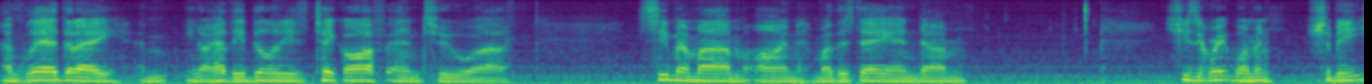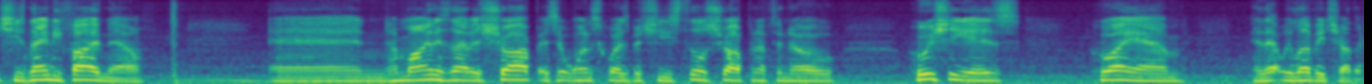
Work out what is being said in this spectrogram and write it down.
I'm glad that I, am, you know, have the ability to take off and to uh, see my mom on Mother's Day, and um, she's a great woman. Should be, she's 95 now, and her mind is not as sharp as it once was, but she's still sharp enough to know who she is, who I am, and that we love each other.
